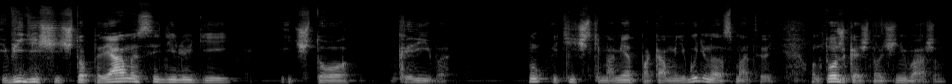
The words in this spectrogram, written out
видящий, что прямо среди людей и что криво. Ну, этический момент пока мы не будем рассматривать, он тоже, конечно, очень важен.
